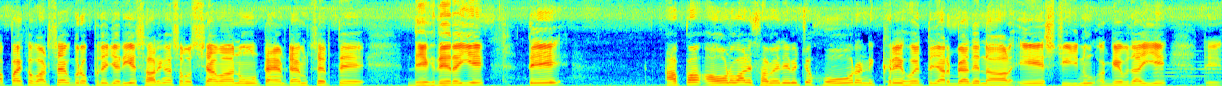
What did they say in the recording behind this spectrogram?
ਆਪਾਂ ਇੱਕ WhatsApp ਗਰੁੱਪ ਦੇ ਜ਼ਰੀਏ ਸਾਰੀਆਂ ਸਮੱਸਿਆਵਾਂ ਨੂੰ ਟਾਈਮ ਟਾਈਮ ਸਿਰ ਤੇ ਦੇਖਦੇ ਰਹੀਏ ਤੇ ਆਪਾਂ ਆਉਣ ਵਾਲੇ ਸਮੇਂ ਦੇ ਵਿੱਚ ਹੋਰ ਨਿਖਰੇ ਹੋਏ ਤਜਰਬਿਆਂ ਦੇ ਨਾਲ ਇਸ ਚੀਜ਼ ਨੂੰ ਅੱਗੇ ਵਧਾਈਏ ਤੇ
